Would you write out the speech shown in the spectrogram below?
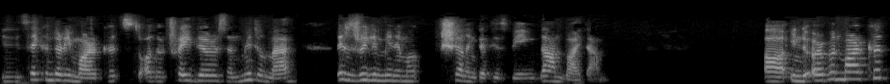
in secondary markets to other traders and middlemen, there's really minimal shelling that is being done by them. Uh, in the urban market,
